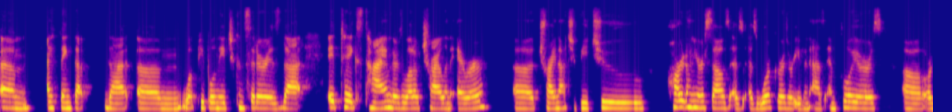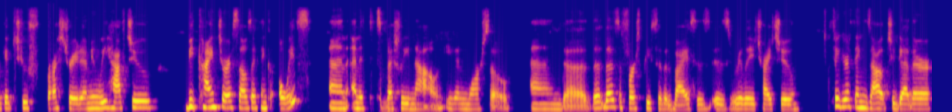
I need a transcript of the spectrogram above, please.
um, i think that that um, what people need to consider is that it takes time. There's a lot of trial and error. Uh, try not to be too hard on yourselves as as workers or even as employers uh, or get too frustrated. I mean we have to be kind to ourselves i think always and and mm-hmm. especially now even more so and uh, th- that's the first piece of advice is is really try to figure things out together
